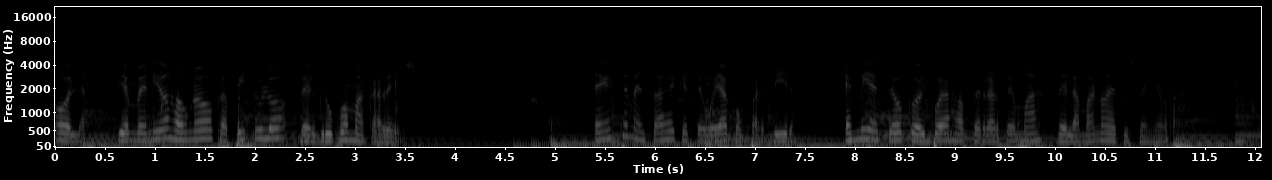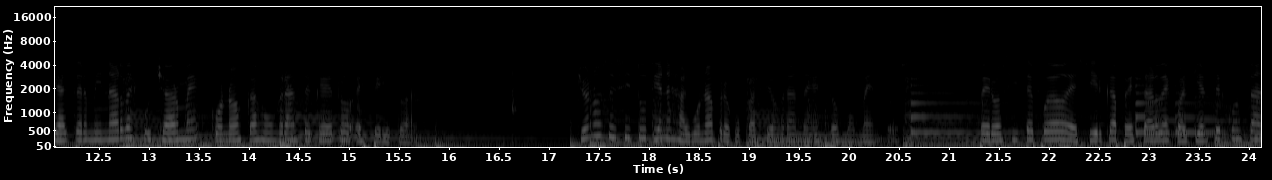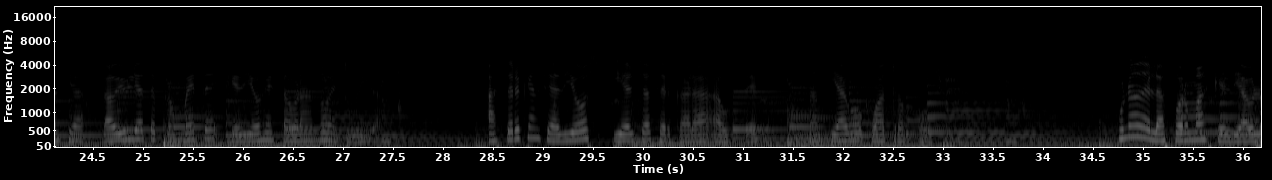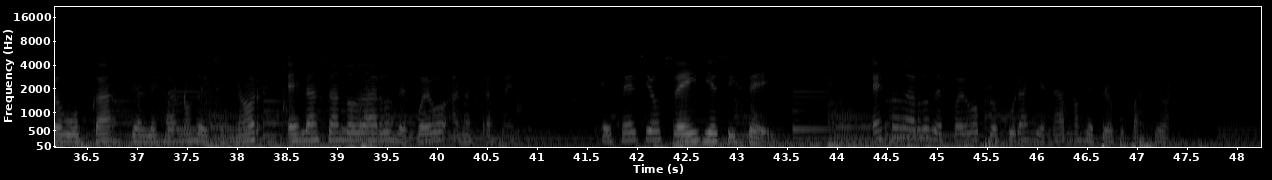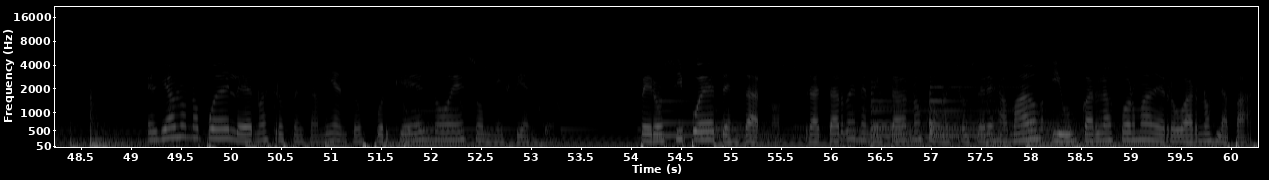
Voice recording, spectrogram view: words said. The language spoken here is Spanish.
Hola, bienvenidos a un nuevo capítulo del grupo Makadesh. En este mensaje que te voy a compartir, es mi deseo que hoy puedas aferrarte más de la mano de tu Señor, que al terminar de escucharme conozcas un gran secreto espiritual. Yo no sé si tú tienes alguna preocupación grande en estos momentos, pero sí te puedo decir que a pesar de cualquier circunstancia, la Biblia te promete que Dios está orando en tu vida. Acérquense a Dios y Él se acercará a ustedes. Santiago 4:8. Una de las formas que el diablo busca de alejarnos del Señor es lanzando dardos de fuego a nuestras mentes. Efesios 6:16. Estos dardos de fuego procuran llenarnos de preocupaciones. El diablo no puede leer nuestros pensamientos porque él no es omnisciente, pero sí puede tentarnos, tratar de enemistarnos con nuestros seres amados y buscar la forma de robarnos la paz.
